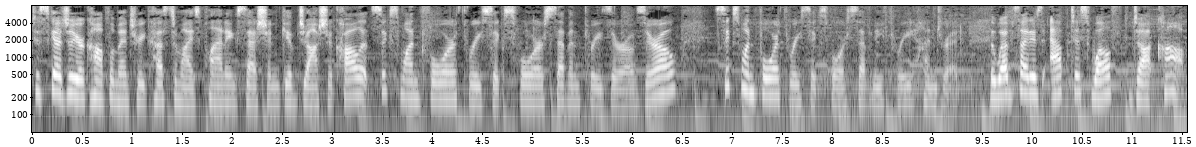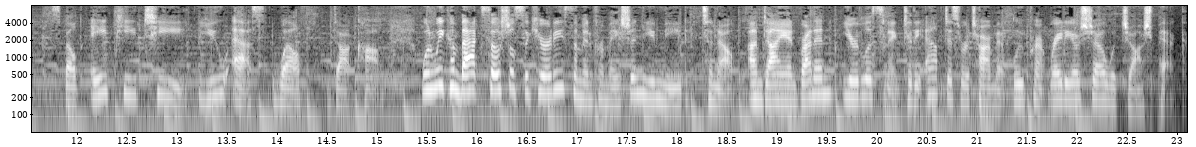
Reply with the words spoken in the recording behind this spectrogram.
To schedule your complimentary customized planning session, give Josh a call at 614 364 7300. 614 364 7300. The website is aptuswealth.com, spelled A P T U S wealth.com. When we come back, Social Security, some information you need to know. I'm Diane Brennan. You're listening to the Aptus Retirement Blueprint Radio Show with Josh Peck.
